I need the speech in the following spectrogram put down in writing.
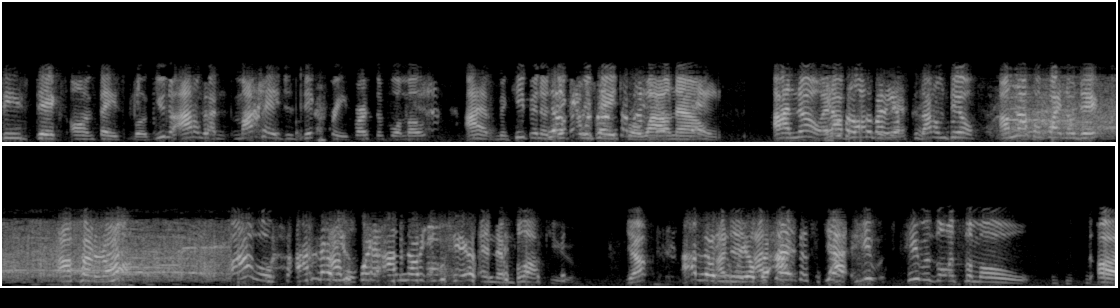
these dicks on Facebook. You know I don't got my page is dick free first and foremost. I have been keeping a no, dick-free page for a while now. page. I know, and I blocked it because I don't deal. I'm not gonna fight no dick. I'll cut it off. I will, I know I you will- will. I know you will. and then block you. Yep. I know you I did. will, I but I said, just yeah, he he was on some old. Uh,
